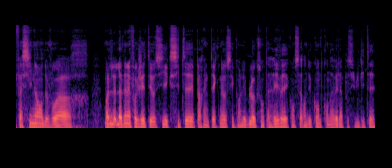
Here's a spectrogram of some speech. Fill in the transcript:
fascinant de voir moi, la dernière fois que j'ai été aussi excité par une techno, c'est quand les blocs sont arrivés et qu'on s'est rendu compte qu'on avait la possibilité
